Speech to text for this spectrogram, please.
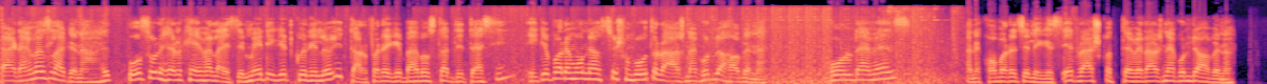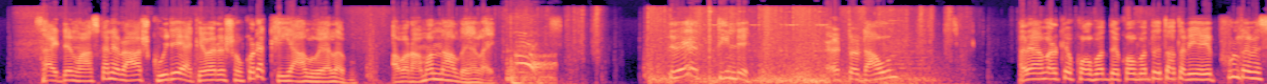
ড্যামেজ লাগে না। প্রচুর হেল খেয়ে ফেলাইছে। মেডিকেট করে লই, তারপরে একে ব্যবস্থা দিতে আসি। একে পরে মনে হচ্ছে সম্ভবত রাজ না করলে হবে না। ফুল ড্যামেজ মানে খবরে চলে গেছে। রাশ করতে হবে, রাজ না করলে হবে না। সাইডের মাঝখানে রাস কুইরে একেবারে সব করে খেয়ে আলু হেলাবো আবার আমার না আলু হেলাই রে তিনটে। একটা ডাউন আরে আমার কেউ দে কভার দে, তাড়াতাড়ি ফুল ড্যামেজ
